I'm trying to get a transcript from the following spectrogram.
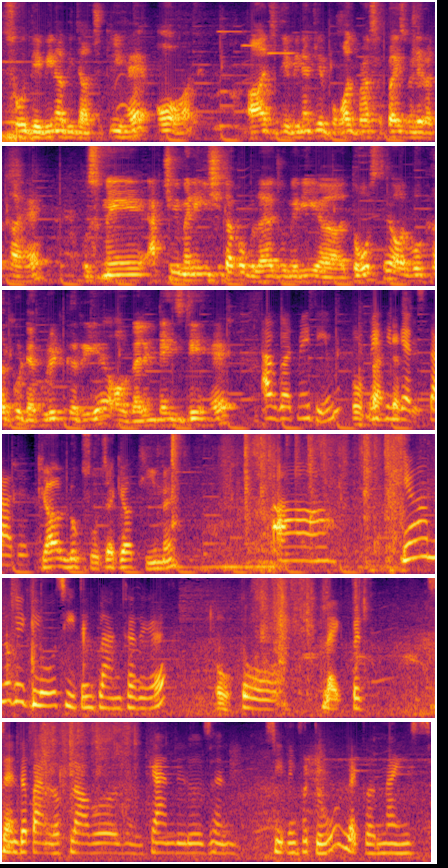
So Devina भी जा चुकी है और आज देवीना के लिए बहुत बड़ा सरप्राइज़ मैंने रखा है उसमें एक्चुअली मैंने ईशिता को बुलाया जो मेरी दोस्त है और वो घर को डेकोरेट कर रही है और वैलेंटाइंस डे है I've got my team. Oh, we can get started. क्या लुक सोचा क्या थीम है Uh, yeah, हम लोग एक लो सीटिंग प्लान कर रहे हैं Oh. तो like with centre panel of flowers and candles and seating for two like a nice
